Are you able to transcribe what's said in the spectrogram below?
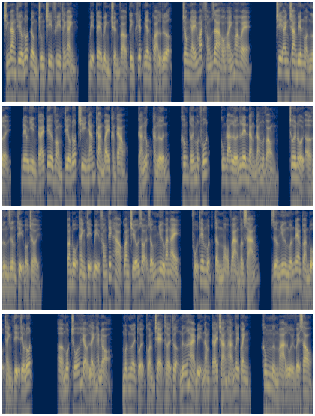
chính đang thiêu đốt đồng trung chi phi thánh ảnh, bị tề bình chuyển vào tinh khiết nhân quả lực lượng, trong nháy mắt phóng ra hóng ánh hoa hòe. Chi anh trang viên mọi người đều nhìn cái kia vòng tiêu đốt chi nhãn càng bay càng cao, càng lúc càng lớn, không tới một phút, cũng đã lớn lên đằng đắng một vòng, trôi nổi ở hương dương thị bầu trời. Toàn bộ thành thị bị phóng thích hào quang chiếu rọi giống như ban ngày, phủ thêm một tầng màu vàng vầng sáng, dường như muốn đem toàn bộ thành thị tiêu đốt. Ở một chỗ hẻo lánh hẻm nhỏ, một người tuổi còn trẻ thời thượng nữ hài bị năm cái tráng hán vây quanh, không ngừng mà lùi về sau.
